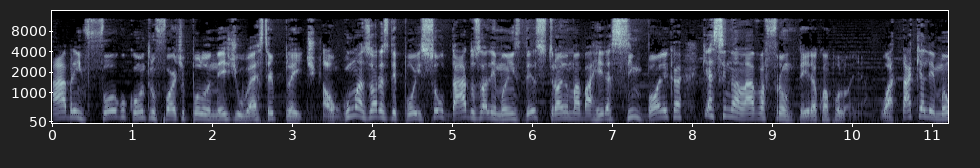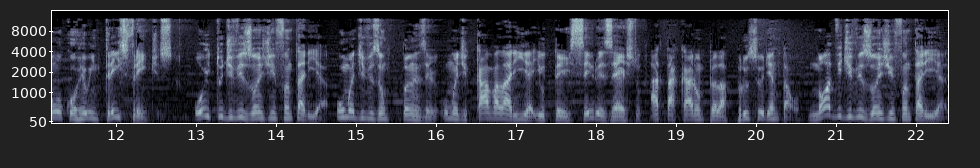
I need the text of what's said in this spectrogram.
abrem fogo contra o forte polonês de Westerplatte. Algumas horas depois, soldados alemães destroem uma barreira simbólica que assinalava a fronteira com a Polônia. O ataque alemão ocorreu em três frentes oito divisões de infantaria, uma divisão Panzer, uma de cavalaria e o terceiro exército atacaram pela Prússia Oriental. Nove divisões de infantaria,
